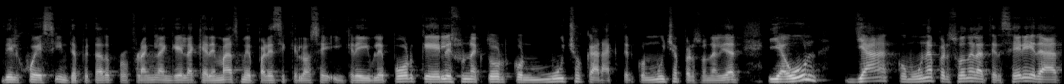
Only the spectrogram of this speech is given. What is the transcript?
del juez interpretado por Frank Langella, que además me parece que lo hace increíble porque él es un actor con mucho carácter, con mucha personalidad y aún ya como una persona a la tercera edad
